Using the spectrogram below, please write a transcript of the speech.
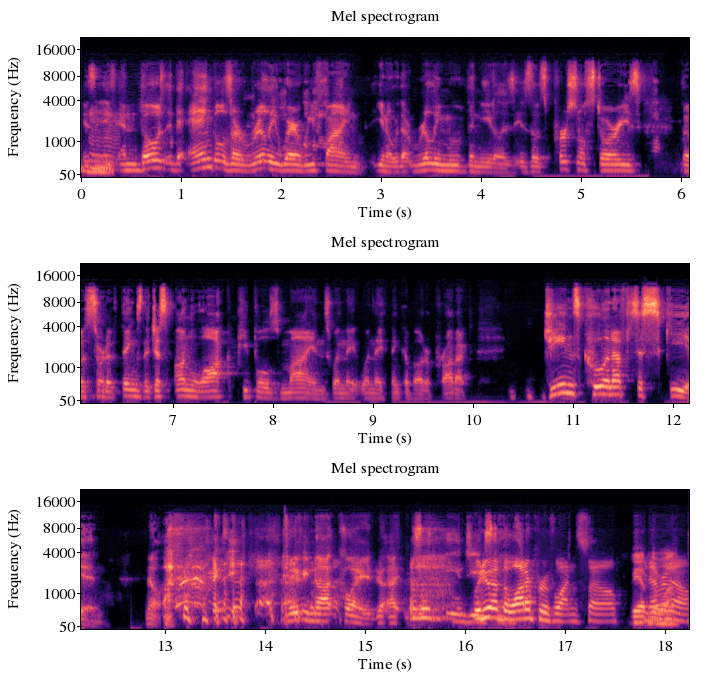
Is, mm-hmm. is, and those the angles are really where we find you know that really move the needle is, is those personal stories those sort of things that just unlock people's minds when they when they think about a product jeans cool enough to ski in no, maybe, maybe, not quite. we do have the waterproof ones, so we you never know.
